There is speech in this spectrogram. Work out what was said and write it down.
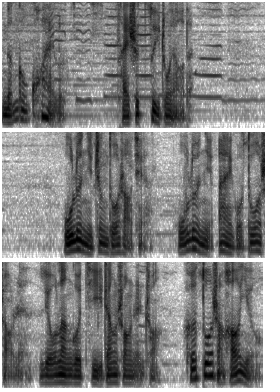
能够快乐，才是最重要的。无论你挣多少钱，无论你爱过多少人，流浪过几张双人床。和多少好友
